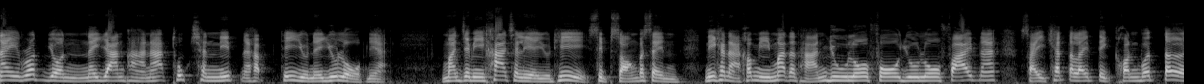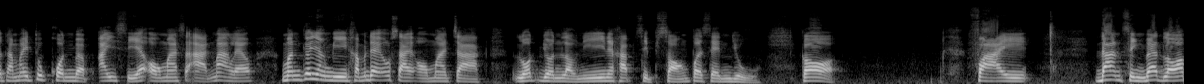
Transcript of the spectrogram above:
ในรถยนต์ในยานพาหนะทุกชนิดนะครับที่อยู่ในยุโรปเนี่ยมันจะมีค่าเฉลี่ยอยู่ที่ 12%นี่ขนาดเขามีมาตรฐานยูโร4ยูโร5นะ ใส่แคตตาลิติกคอนเวอร์เตอร์ทำให้ทุกคนแบบไอเสียออกมาสะอาดมากแล้ว มันก็ยังมีคาร์บอนไดออกไซด์ออกมาจากรถยนต์เหล่านี้นะครับ 12%อยู่ ก็ฝ่าย ด้านสิ่งแวดล้อม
